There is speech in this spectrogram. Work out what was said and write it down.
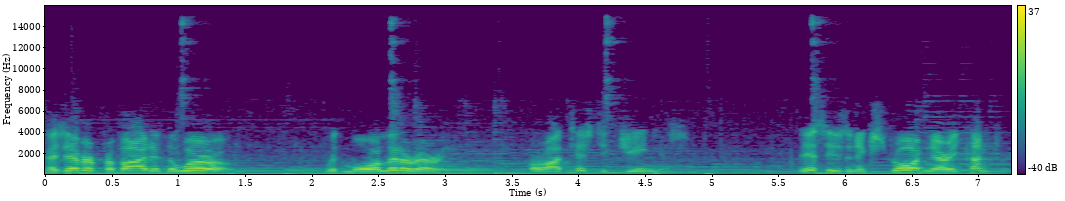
has ever provided the world with more literary or artistic genius. This is an extraordinary country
